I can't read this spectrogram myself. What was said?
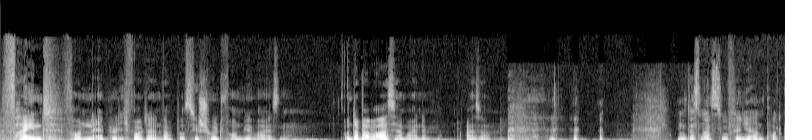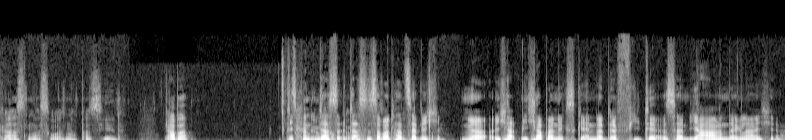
Feind von Apple. Ich wollte einfach bloß die Schuld von mir weisen. Und dabei war es ja meine. Also. Und das nach so vielen Jahren Podcasten, dass sowas noch passiert. Aber das, kann das, das ist aber tatsächlich, ja, ich habe ich hab ja nichts geändert. Der Feed, der ist seit Jahren der gleiche.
